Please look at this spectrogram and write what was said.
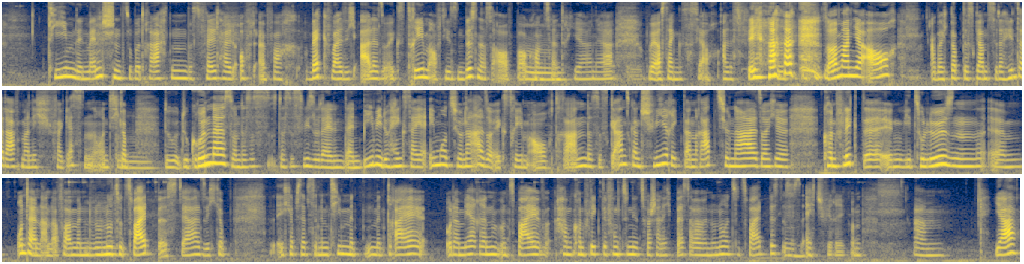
Team, den Menschen zu betrachten, das fällt halt oft einfach weg, weil sich alle so extrem auf diesen Businessaufbau mhm. konzentrieren. Ja. Wo wir auch sagen, das ist ja auch alles fair. Mhm. Soll man ja auch. Aber ich glaube, das Ganze dahinter darf man nicht vergessen. Und ich glaube, mhm. du, du gründest und das ist, das ist wie so dein, dein Baby, du hängst da ja emotional so extrem auch dran. Das ist ganz, ganz schwierig, dann rational solche Konflikte irgendwie zu lösen ähm, untereinander, vor allem wenn du nur mhm. zu zweit bist. Ja? Also ich glaube, ich glaube, selbst in einem Team mit, mit drei oder mehreren und zwei haben Konflikte, funktioniert es wahrscheinlich besser, aber wenn du nur zu zweit bist, ist es mhm. echt schwierig. Und ähm, ja,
